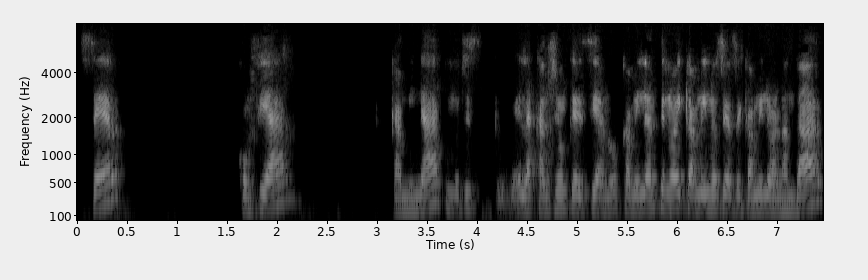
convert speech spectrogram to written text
ser, confiar, caminar, como dices en la canción que decía, ¿no? Caminante no hay camino, se hace camino al andar.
